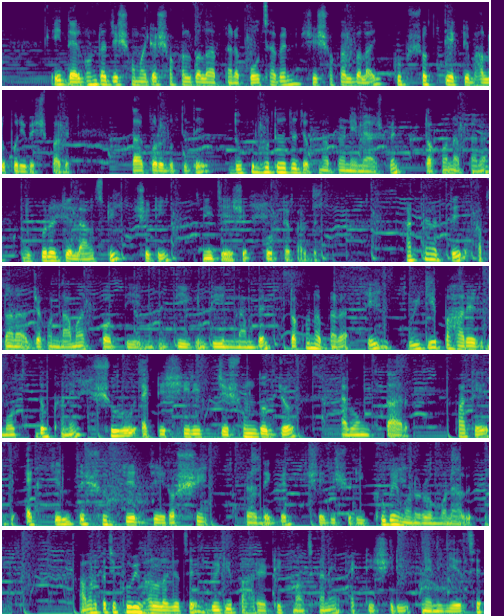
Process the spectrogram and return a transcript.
এই দেড় ঘণ্টা যে সময়টা সকালবেলা আপনারা পৌঁছাবেন সেই সকালবেলায় খুব সত্যি একটি ভালো পরিবেশ পাবেন। তার পরবর্তীতে দুপুর হতে হতে যখন আপনারা নেমে আসবেন, তখন আপনারা দুপুরের যে লাঞ্চটি সেটি নিচে এসে করতে পারবেন। হাঁটতে হাঁটতে আপনারা যখন নামার পথ দিয়ে দিয়ে নামবেন, তখন আপনারা এই দুইটি পাহাড়ের মধ্যখানে শুরু একটি সিঁড়ির যে সৌন্দর্য এবং তার ফাঁকে এক চিলতে সূর্যের যে রশ্মি, আপনারা দেখবেন, সেই দৃশ্যটি খুবই মনোরম মনে হবে। আমার কাছে খুবই ভালো লেগেছে। দুইটি পাহাড়ের ঠিক মাঝখানে একটি সিঁড়ি নেমে গিয়েছে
